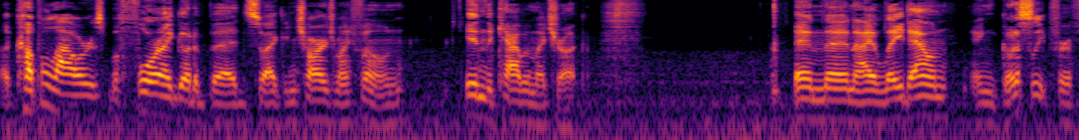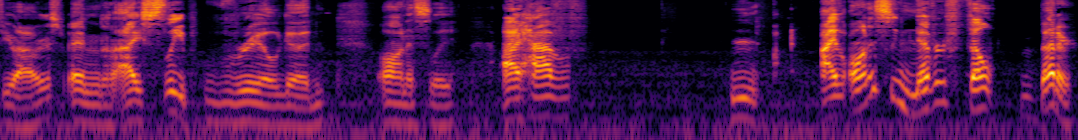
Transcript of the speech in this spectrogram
a couple hours before I go to bed so I can charge my phone in the cab of my truck. And then I lay down and go to sleep for a few hours, and I sleep real good, honestly. I have. I've honestly never felt better.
